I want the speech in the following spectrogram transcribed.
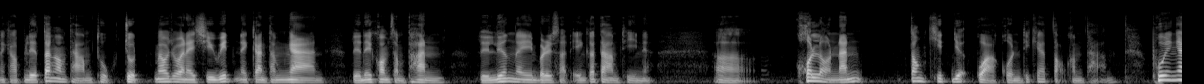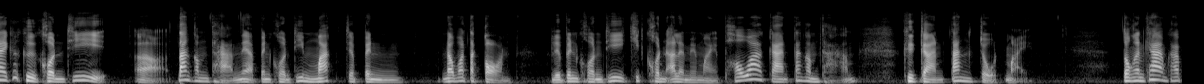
นะครับหรือตั้งคำถามถูกจุด ไม่ว่าจะในชีวิตในการทำงาน หรือในความสัมพันธ์ หรือเรื่องในบริษัทเองก็ตามทีเนี่ยคนเหล่านั้นต้องคิดเยอะกว่าคนที่แค่ตอบคำถาม พูดง่ายๆก็คือคนที่ตั้งคำถามเนี่ยเป็นคนที่มักจะเป็นนวัตกร หรือเป็นคนที่คิดคนอะไรใหม่ๆ เพราะว่าการตั้งคำถามคือการตั้งโจทย์ใหม่ ตรงกันข้ามครับ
